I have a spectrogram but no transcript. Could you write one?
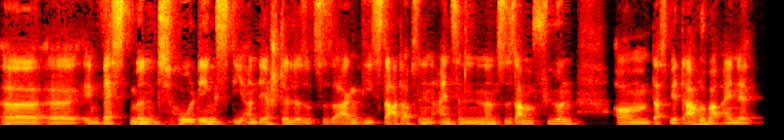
äh, äh, Investment-Holdings, die an der Stelle sozusagen die Startups in den einzelnen Ländern zusammenführen, ähm, dass wir darüber eine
